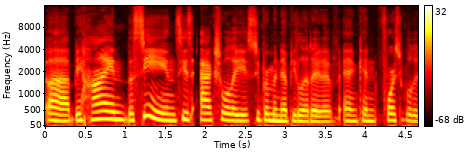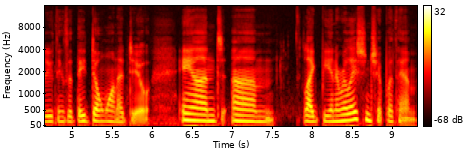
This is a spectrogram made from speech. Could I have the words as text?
uh, behind the scenes, he's actually super manipulative and can force people to do things that they don't want to do, and um, like be in a relationship with him.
